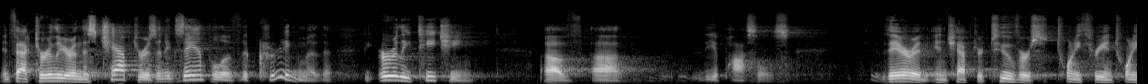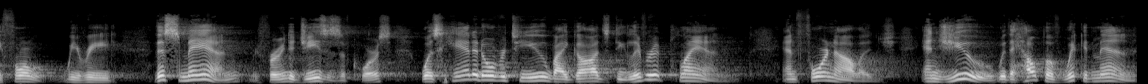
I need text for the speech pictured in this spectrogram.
In fact, earlier in this chapter is an example of the kerygma, the, the early teaching of uh, the apostles. There in, in chapter 2, verse 23 and 24, we read, This man, referring to Jesus, of course, was handed over to you by God's deliberate plan and foreknowledge, and you, with the help of wicked men,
